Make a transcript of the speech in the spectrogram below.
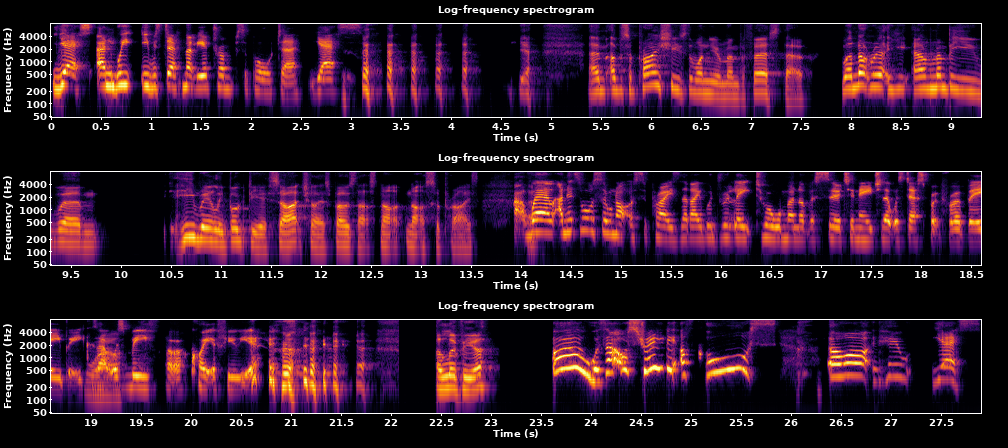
Yes, and we he was definitely a Trump supporter. Yes. yeah. Um, I'm surprised she's the one you remember first, though. Well, not really. I remember you. Um, he really bugged you, so actually, I suppose that's not not a surprise. Uh, well, and it's also not a surprise that I would relate to a woman of a certain age that was desperate for a baby because that was me for quite a few years. Olivia. oh, was that Australia? Of course. Oh, who? Yes,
